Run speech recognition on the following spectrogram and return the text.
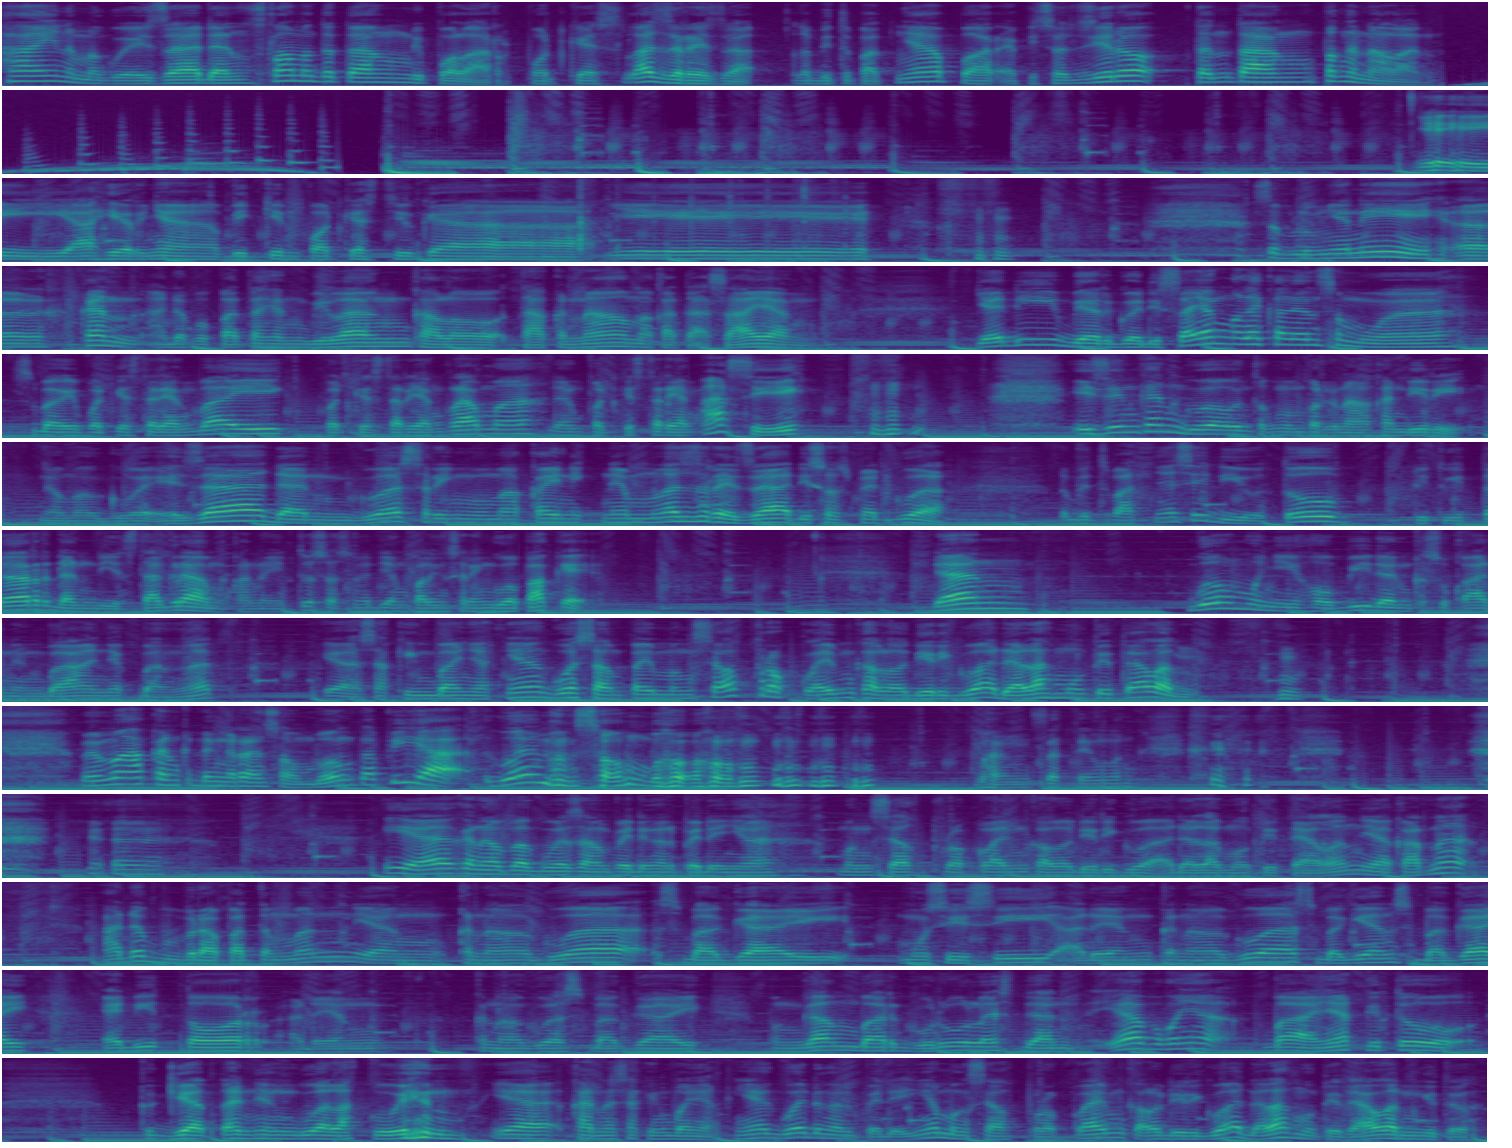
Hai, nama gue Eza dan selamat datang di Polar Podcast Lazareza. Lebih tepatnya Polar episode 0 tentang pengenalan. Yeay, akhirnya bikin podcast juga. Yeay. Sebelumnya nih, uh, kan ada pepatah yang bilang kalau tak kenal maka tak sayang. Jadi biar gue disayang oleh kalian semua sebagai podcaster yang baik, podcaster yang ramah, dan podcaster yang asik. Izinkan gue untuk memperkenalkan diri. Nama gue Eza dan gue sering memakai nickname Lazreza di sosmed gue lebih tepatnya sih di YouTube, di Twitter dan di Instagram karena itu sosmed yang paling sering gue pakai. Dan gue mempunyai hobi dan kesukaan yang banyak banget. Ya saking banyaknya gue sampai meng self proclaim kalau diri gue adalah multi talent. Memang akan kedengeran sombong tapi ya gue emang sombong. Bangsat emang. Iya, kenapa gue sampai dengan pedenya meng self proclaim kalau diri gue adalah multi talent ya karena ada beberapa teman yang kenal gue sebagai musisi, ada yang kenal gue sebagian sebagai editor, ada yang kenal gue sebagai penggambar, guru les dan ya pokoknya banyak gitu kegiatan yang gue lakuin ya karena saking banyaknya gue dengan pedenya meng self proclaim kalau diri gue adalah multi talent gitu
